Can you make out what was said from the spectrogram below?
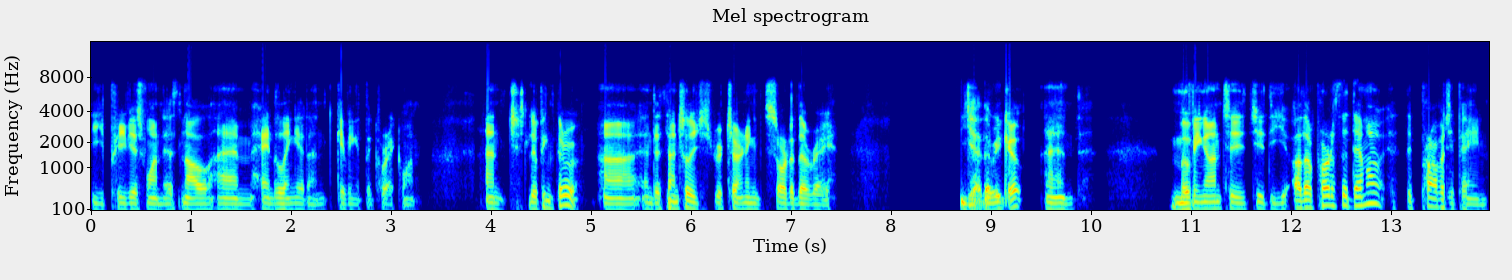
the previous one is null, I'm handling it and giving it the correct one. And just looping through uh, and essentially just returning sort of the array. Yeah, there we go. And Moving on to, to the other part of the demo, the property pane.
